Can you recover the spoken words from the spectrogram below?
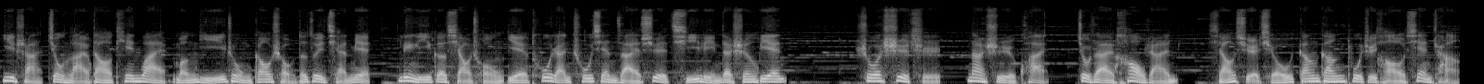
一闪就来到天外盟一众高手的最前面，另一个小虫也突然出现在血麒麟的身边。说是迟，那是快。就在浩然、小雪球刚刚布置好现场，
